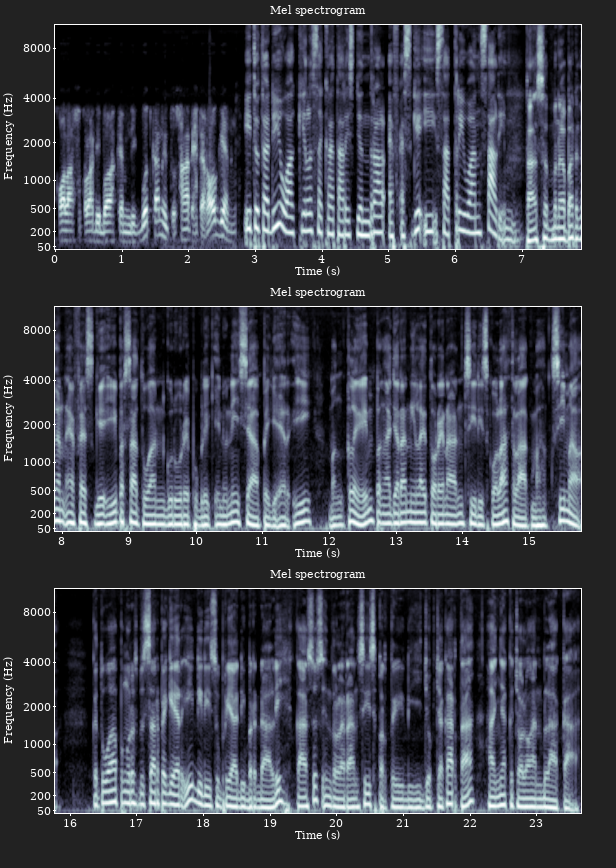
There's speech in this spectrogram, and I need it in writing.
sekolah-sekolah di bawah Kemdikbud kan itu sangat heterogen. Itu tadi Wakil Sekretaris Jenderal FSGI Satriwan Salim. Tak sependapat dengan FSGI, Persatuan Guru Republik Indonesia PGRI mengklaim pengajaran nilai toleransi di sekolah telah maksimal. Ketua Pengurus Besar PGRI Didi Supriyadi berdalih kasus intoleransi seperti di Yogyakarta hanya kecolongan belaka.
